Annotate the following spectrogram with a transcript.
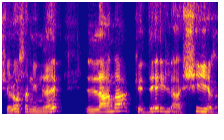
שלא שמים לב, למה? כדי להשאיר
